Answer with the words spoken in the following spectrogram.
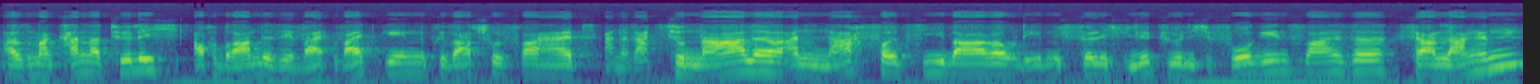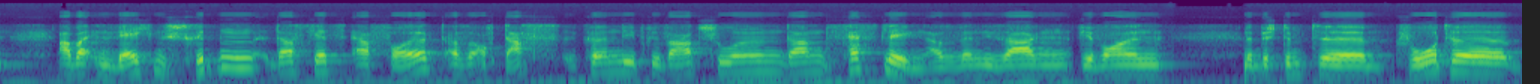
Also man kann natürlich auch im Rahmen der sehr weitgehenden Privatschulfreiheit eine rationale, eine nachvollziehbare und eben nicht völlig willkürliche Vorgehensweise verlangen. Aber in welchen Schritten das jetzt erfolgt, also auch das können die Privatschulen dann festlegen. Also wenn sie sagen, wir wollen eine bestimmte Quote,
